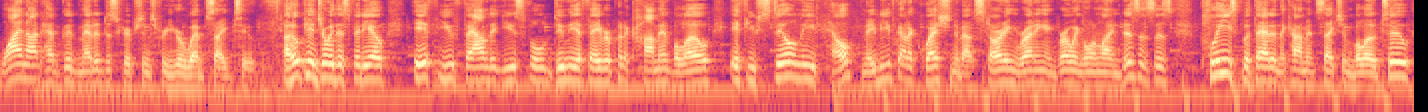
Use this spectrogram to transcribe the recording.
why not have good meta descriptions for your website too? I hope you enjoyed this video. If you found it useful do me a favor put a comment below. If you still need help maybe you've got a question about starting running and growing online businesses please put that in the comment section below too.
